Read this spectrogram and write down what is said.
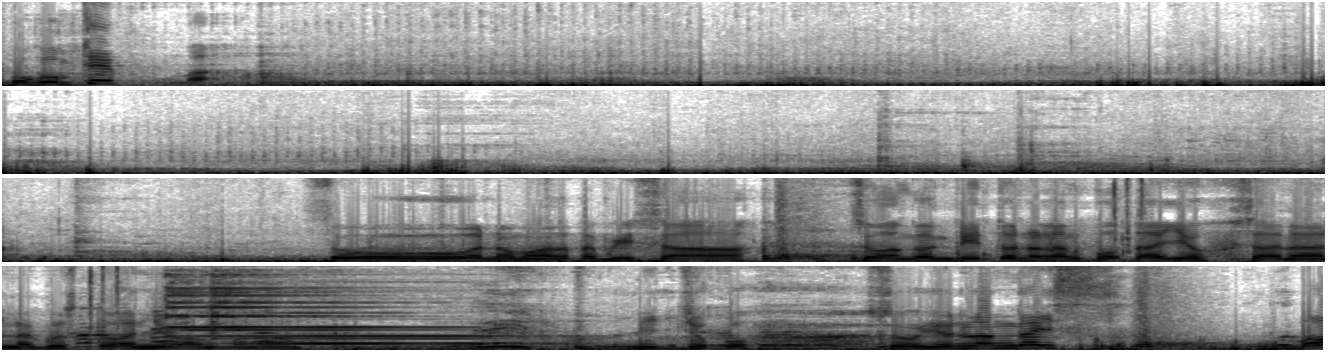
Pugong chip. So ano mga katagbis sa so hanggang dito na lang po tayo. Sana nagustuhan nyo ang mga video ko. So yun lang guys. Bye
